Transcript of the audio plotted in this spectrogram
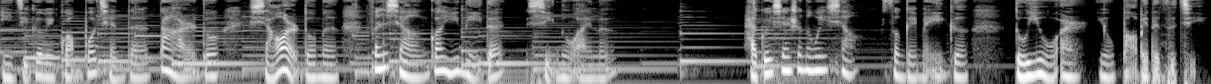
以及各位广播前的大耳朵、小耳朵们分享关于你的喜怒哀乐。海龟先生的微笑送给每一个独一无二又宝贝的自己。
